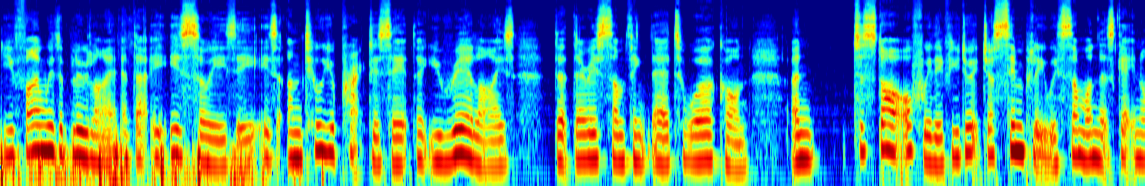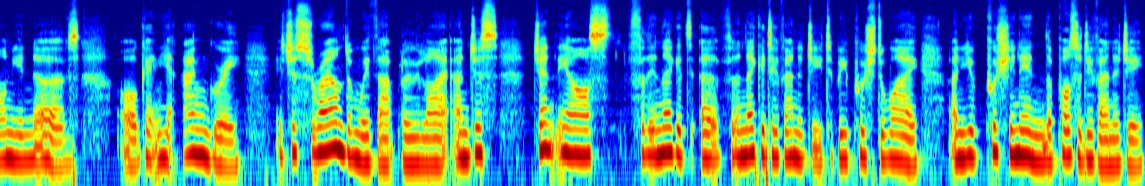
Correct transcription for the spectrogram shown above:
you find with the blue light that it is so easy. Is until you practice it that you realize that there is something there to work on. And to start off with if you do it just simply with someone that's getting on your nerves or getting you angry it's just surround them with that blue light and just gently ask for the negative uh, for the negative energy to be pushed away. And you're pushing in the positive energy.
